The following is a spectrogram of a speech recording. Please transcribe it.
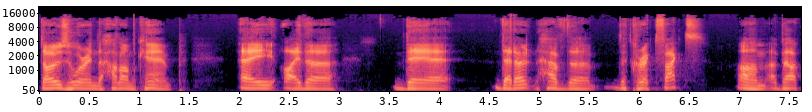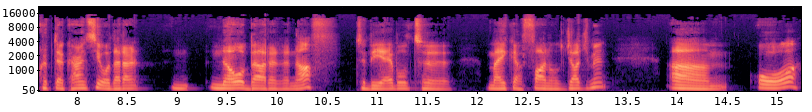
those who are in the haram camp, a either they they don't have the the correct facts um, about cryptocurrency, or they don't know about it enough to be able to make a final judgment, um, or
